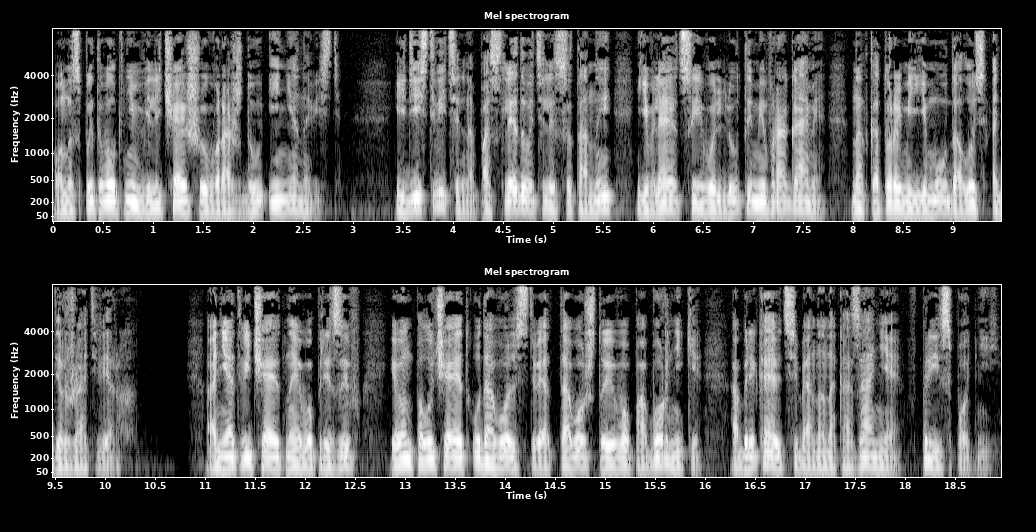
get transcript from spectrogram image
он испытывал к ним величайшую вражду и ненависть. И действительно, последователи сатаны являются его лютыми врагами, над которыми ему удалось одержать верх. Они отвечают на его призыв, и он получает удовольствие от того, что его поборники обрекают себя на наказание в преисподней.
